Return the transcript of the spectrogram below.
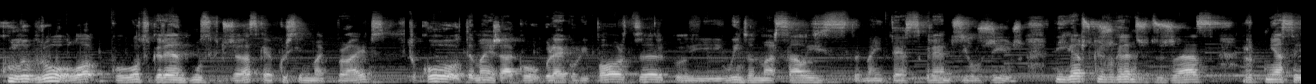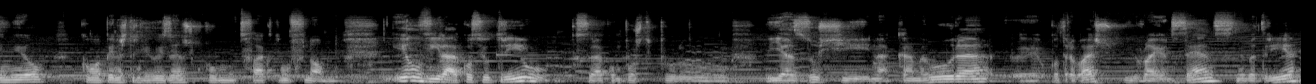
colaborou logo com outro grande músico de jazz, que é o Christian McBride. Tocou também já com o Gregory Porter e Wynton Marsalis, também tece grandes elogios. Digamos que os grandes do jazz reconhecem nele com apenas 32 anos, como de facto um fenómeno. Ele virá com o seu trio, que será composto por Yasushi Nakamura, é, o contrabaixo, e Ryan Sands na bateria,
